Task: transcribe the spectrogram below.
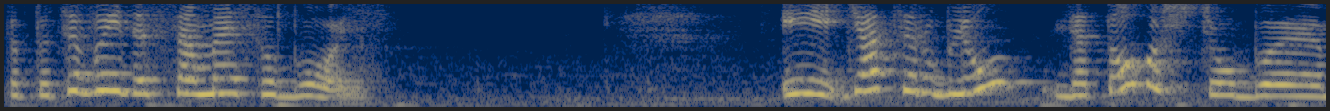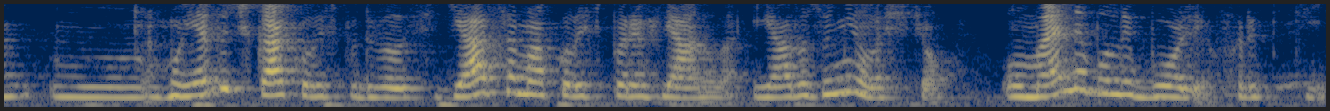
Тобто це вийде саме собою. І я це роблю для того, щоб моя дочка колись подивилася, я сама колись переглянула, і я розуміла, що у мене були болі в хребті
